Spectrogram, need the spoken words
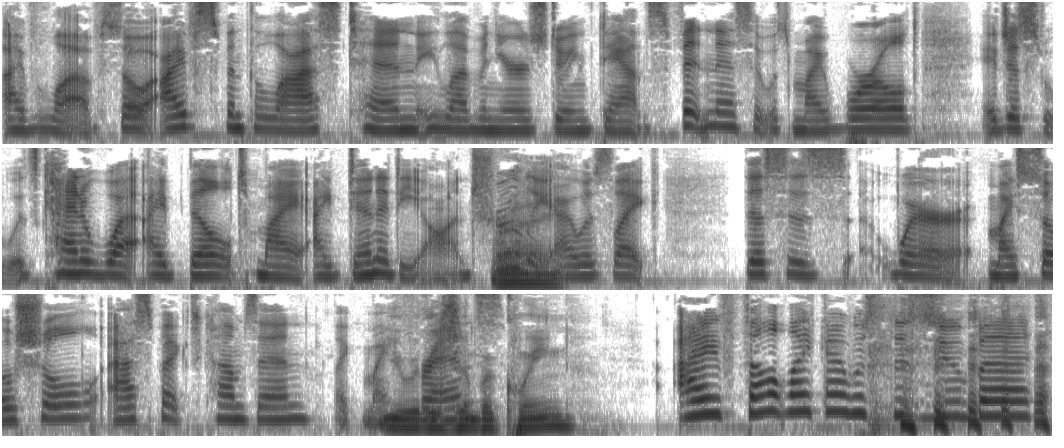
I've loved. So I've spent the last 10, 11 years doing dance fitness. It was my world. It just was kind of what I built my identity on. Truly, Right. I was like this is where my social aspect comes in, like my you were friends. the Zumba queen. I felt like I was the Zumba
